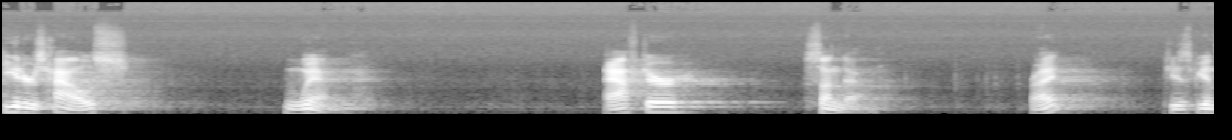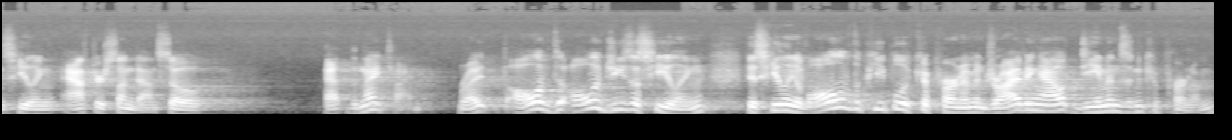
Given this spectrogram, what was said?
Peter's house when? after sundown, right? Jesus begins healing after sundown. So at the nighttime, right? All of, the, all of Jesus' healing, his healing of all of the people of Capernaum and driving out demons in Capernaum,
